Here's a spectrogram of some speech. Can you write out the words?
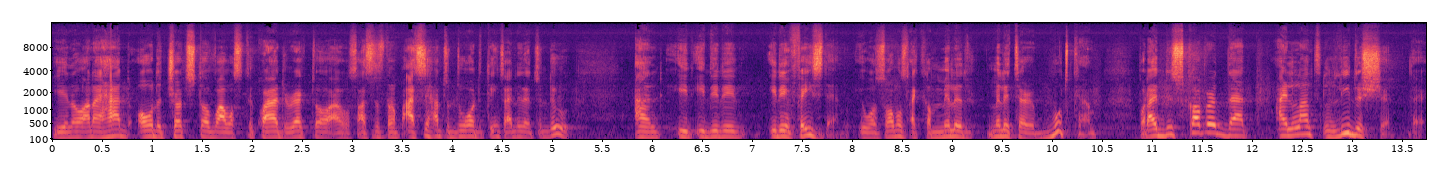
you know, and I had all the church stuff. I was the choir director, I was assistant. I still had to do all the things I needed to do. And it, it didn't, it didn't faze them. It was almost like a mili- military boot camp. But I discovered that I learned leadership there.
